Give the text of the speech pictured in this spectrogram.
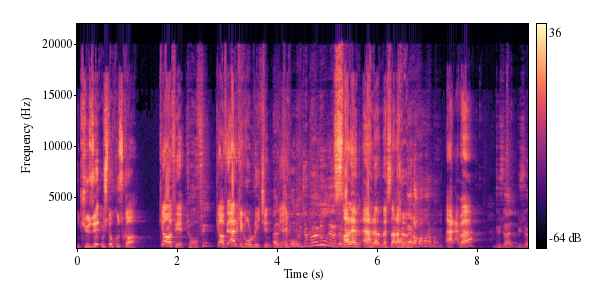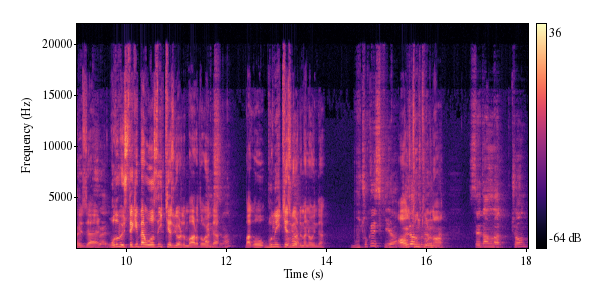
279k. Kafi. Kafi. Kafi erkek olduğu için. Erkek olunca böyle oluyor demek Salem, ki. ehlen ve Ama salem. Merhaba var mı? Araba. Güzel, güzel, Güzel. güzel. Oğlum üstteki ben Oğuz'u ilk kez gördüm bu arada oyunda. Hangisi lan? Bak o bunu ilk kez Bu mu? gördüm ben oyunda. Bu çok eski ya. Altın hatırlıyorum turna. ben. Sedanlar çont.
